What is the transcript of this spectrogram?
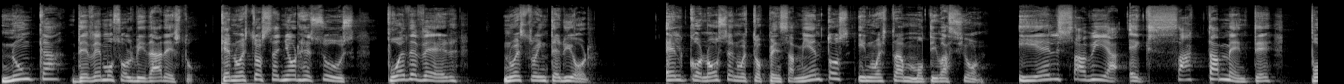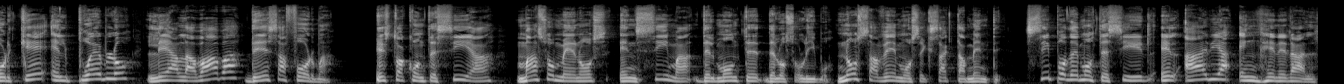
Nunca debemos olvidar esto, que nuestro Señor Jesús puede ver nuestro interior. Él conoce nuestros pensamientos y nuestra motivación y él sabía exactamente por qué el pueblo le alababa de esa forma. Esto acontecía más o menos encima del monte de los olivos. No sabemos exactamente. Sí podemos decir el área en general.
